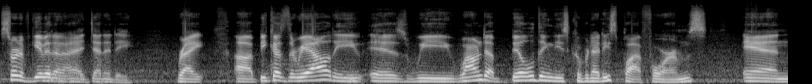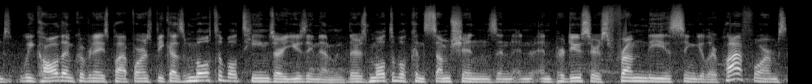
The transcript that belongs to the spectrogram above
sort of give it an identity, right? Uh, because the reality is we wound up building these Kubernetes platforms and we call them Kubernetes platforms because multiple teams are using them. There's multiple consumptions and, and, and producers from these singular platforms.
